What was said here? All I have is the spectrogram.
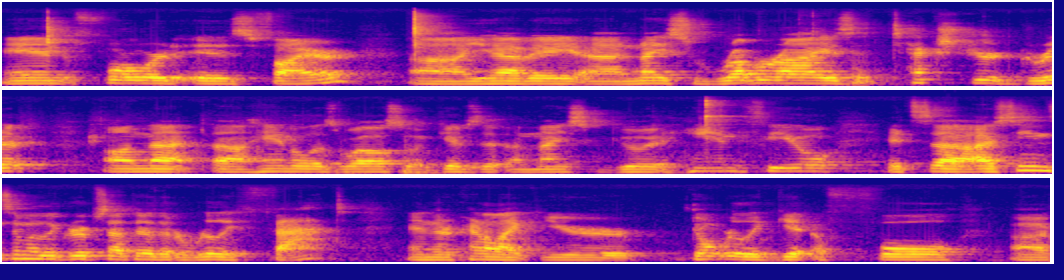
and forward is fire. Uh, you have a, uh nice rubberized textured grip on that uh, handle as well, so it gives it a nice, good hand feel. It's uh, I've seen some of the grips out there that are really fat, and they're kind of like you don't really get a full uh,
